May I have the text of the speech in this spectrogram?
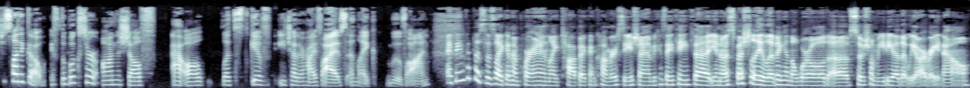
Just let it go. If the books are on the shelf at all, let's give each other high fives and like move on. I think that this is like an important like topic and conversation because I think that, you know, especially living in the world of social media that we are right now,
